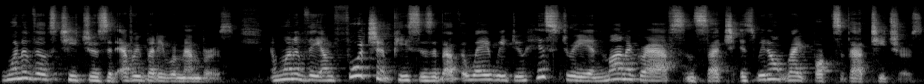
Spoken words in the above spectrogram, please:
one of those teachers that everybody remembers. And one of the unfortunate pieces about the way we do history and monographs and such is we don't write books about teachers.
